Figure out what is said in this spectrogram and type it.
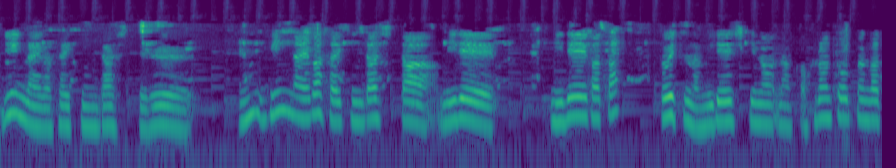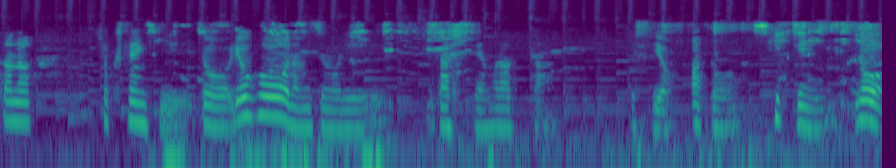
リンナイが最近出してる、んリンナイが最近出したミレー、ミレー型？ドイツのミレー式のなんかフロントオープン型の食洗機と両方の見積もり出してもらったですよ。あと、キッチンの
